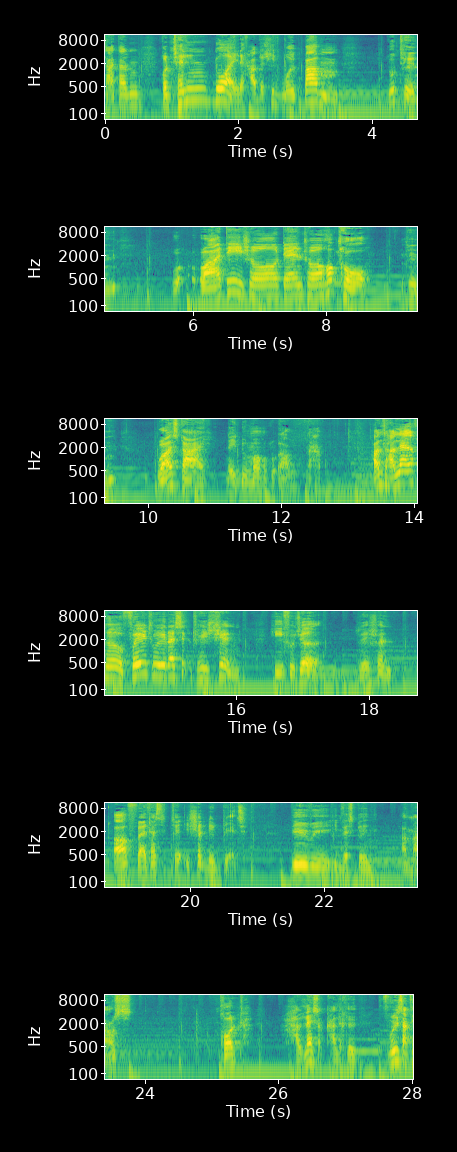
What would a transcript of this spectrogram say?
สารการคอนเทนต์ด้วยนะครับจะชิดบอยปั้มรู้ถึงวาร์ตี้โชว์เดนโชว์ฮอกโชว์ถึง ไลฟ์สไตล์ในดูมองของเรานะครับคำถามแรกก็คือ free to registration he future relation of fantastic debate DV investment amounts คนหันแรกสำคัญเลยคือบริษัทเท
